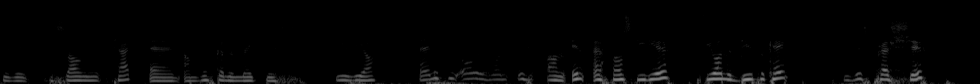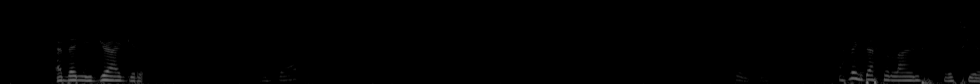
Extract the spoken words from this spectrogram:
to the, the song track and I'm just gonna make this easier. And if you always want if um in FL Studio if you want to duplicate you just press shift and then you drag it. I think that's aligned. Let's hear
